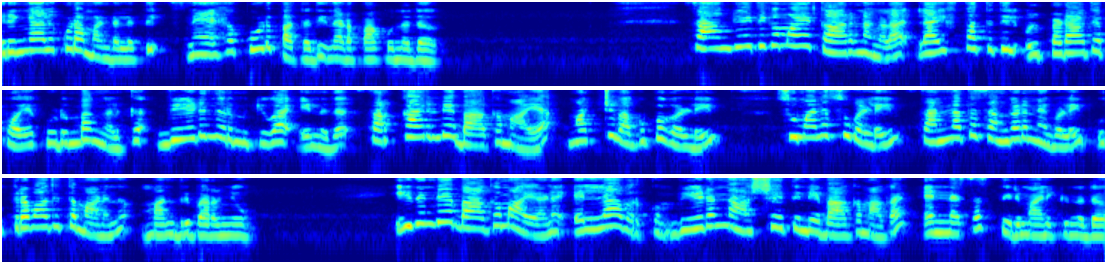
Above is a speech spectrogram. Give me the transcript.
ഇരിങ്ങാലക്കുട മണ്ഡലത്തിൽ സ്നേഹക്കൂട് പദ്ധതി നടപ്പാക്കുന്നത്. സാങ്കേതികമായ കാരണങ്ങളാൽ ലൈഫ് പദ്ധതിയിൽ ഉൾപ്പെടാതെ പോയ കുടുംബങ്ങൾക്ക് വീട് നിർമ്മിക്കുക എന്നത് സർക്കാരിന്റെ ഭാഗമായ മറ്റു വകുപ്പുകളുടെയും സുമനസ്സുകളുടെയും സന്നദ്ധ സംഘടനകളുടെയും ഉത്തരവാദിത്തമാണെന്ന് മന്ത്രി പറഞ്ഞു. ഇതിന്റെ ഭാഗമായാണ് എല്ലാവർക്കും വീടെന്ന ആശയത്തിന്റെ ഭാഗമാകാൻ എൻ എസ് എസ് തീരുമാനിക്കുന്നത്.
